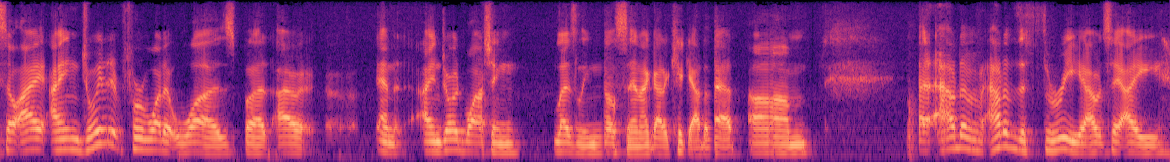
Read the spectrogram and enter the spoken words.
so I, I enjoyed it for what it was, but I and I enjoyed watching Leslie Nielsen. I got a kick out of that. Um, out of out of the three, I would say I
